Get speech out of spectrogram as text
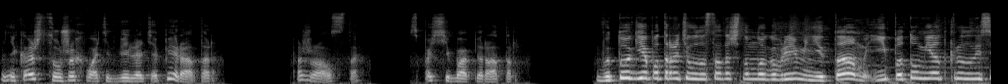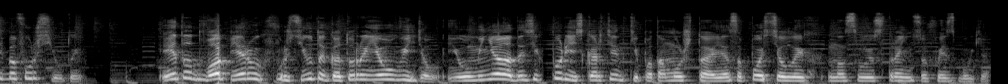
Мне кажется, уже хватит вилять, оператор. Пожалуйста. Спасибо, оператор. В итоге я потратил достаточно много времени там, и потом я открыл для себя фурсюты. Это два первых фурсюта, которые я увидел, и у меня до сих пор есть картинки, потому что я запостил их на свою страницу в фейсбуке.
